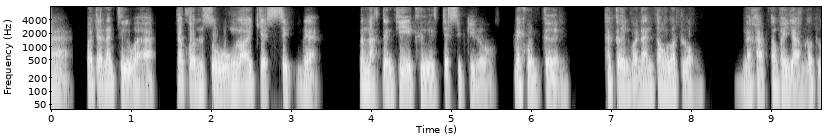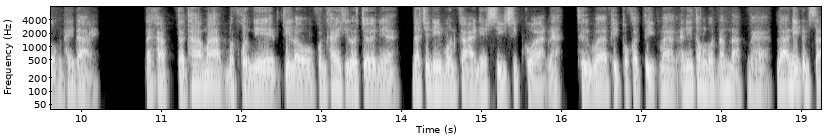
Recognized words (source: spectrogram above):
25 เพราะฉะนั้นถือว่าถ้าคนสูง 170 เนี่ย น้ำหนักเต็มที่คือ 70 กิโล ไม่ควรเกิน ถ้าเกินกว่านั้นต้องลดลงนะครับ ต้องพยายามลดลงให้ได้นะครับ แต่ถ้ามากบางคนเนี่ยที่เราคนไข้ที่เราเจอเนี่ย ดัชนีมวลกายเนี่ยสี่สิบกว่านะ ถือว่าผิดปกติมาก อันนี้ต้องลดน้ำหนักนะฮะ และอันนี้เป็นสา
